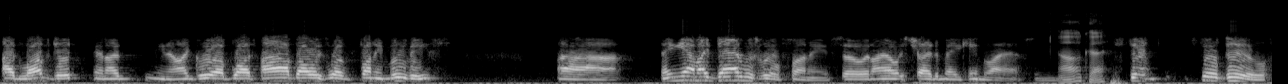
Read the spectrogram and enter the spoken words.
I loved it, and I, you know, I grew up watch. I've always loved funny movies. Uh, and yeah, my dad was real funny, so and I always tried to make him laugh, and Oh, okay. still, still do.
